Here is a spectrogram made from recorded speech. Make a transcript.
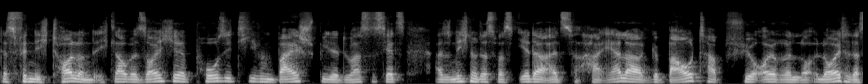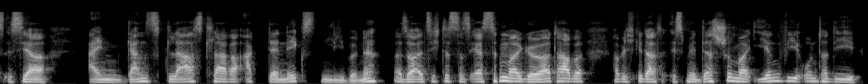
das finde ich toll und ich glaube, solche positiven Beispiele, du hast es jetzt, also nicht nur das, was ihr da als HRler gebaut habt für eure Le Leute, das ist ja ein ganz glasklarer Akt der Nächstenliebe, ne? Also als ich das das erste Mal gehört habe, habe ich gedacht, ist mir das schon mal irgendwie unter die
